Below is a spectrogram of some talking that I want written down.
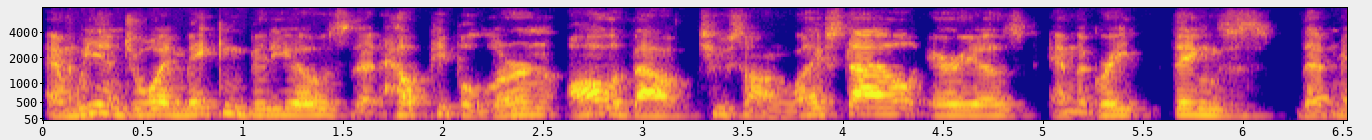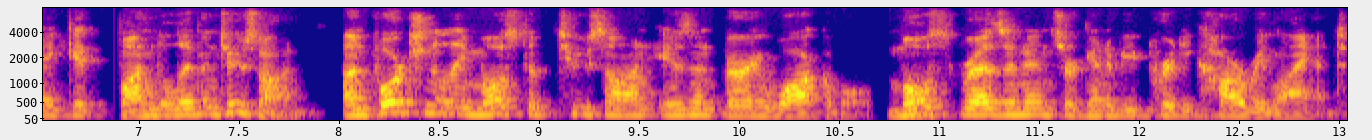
and we enjoy making videos that help people learn all about Tucson lifestyle areas and the great things that make it fun to live in Tucson. Unfortunately, most of Tucson isn't very walkable. Most residents are going to be pretty car reliant,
